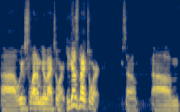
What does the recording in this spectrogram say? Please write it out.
uh, we just let him go back to work." He goes back to work. So um,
